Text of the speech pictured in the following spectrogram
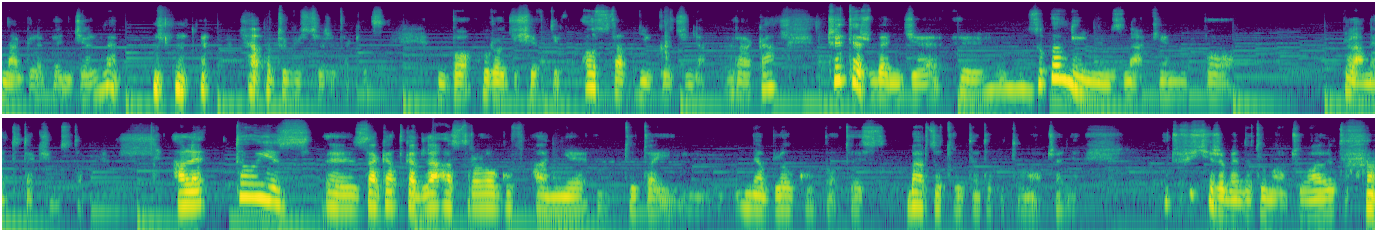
nagle będzie lwem. Oczywiście, że tak jest, bo urodzi się w tych ostatnich godzinach raka, czy też będzie y, zupełnie innym znakiem, bo planet tak się ustawia. Ale to jest y, zagadka dla astrologów, a nie tutaj na blogu, bo to jest bardzo trudne do wytłumaczenia. Oczywiście, że będę tłumaczył, ale to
